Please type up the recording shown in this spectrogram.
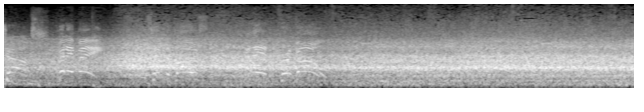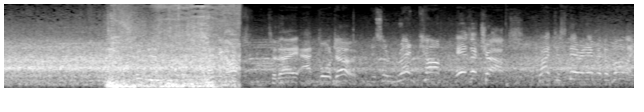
chance. Could it be? It's hit the post and in for a goal. Sending off today at Bordeaux. It's a red card. Here's a chance. Tried to steer it in with the volley.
